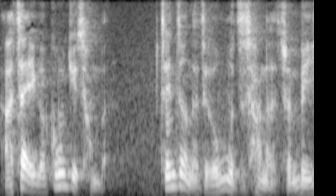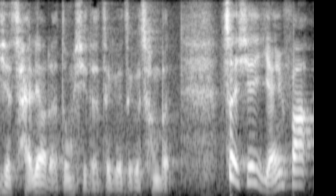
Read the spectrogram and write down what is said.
啊，再一个工具成本，真正的这个物质上的准备一些材料的东西的这个这个成本，这些研发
